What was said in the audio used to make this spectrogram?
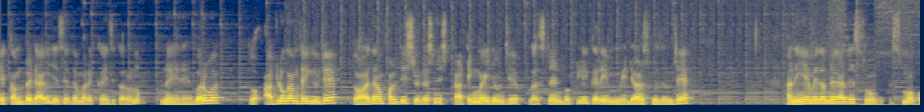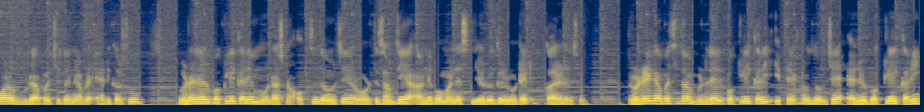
એ કમ્પ્લીટ આવી જશે, તમારે કંઈ જ કરવાનું નહીં રહે, બરાબર? તો આટલું કામ થઈ ગયું છે. તો હવે તમે ફરીથી સ્ટેટસની સ્ટાર્ટિંગમાં આવી જવું છે. પ્લસ નાઇન પર ક્લિક કરી મીડિયાર્સ જવું છે. અને અહીંયા મેં તમને કાલે સ્મોક સ્મોકવાળો વીડિયો આપ્યો છે તો એને આપણે એડ કરશું. વીડિયો લેવલ પર ક્લિક કરી મોટાસના ઓપ્શન જવું છે. રોટેશન છે આને પણ મને સ્નેડ ડિગ્રી રોટેટ કરી લઈશું રોટેટ કર્યા પછી તમે વીડિયો લેવલ પર ક્લિક કરી ઇફેક્ટ જવું છે. એડ પર ક્લિક કરી,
